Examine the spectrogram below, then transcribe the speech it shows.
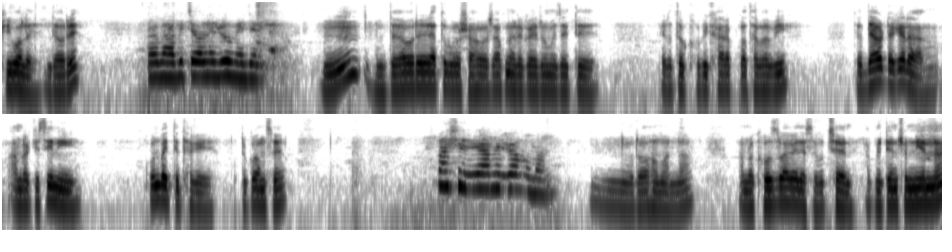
কি বলে দেওরে ভাবি চলেন রুমে যাই। হুম দেওরের এত বড় সাহস আপনার কয় রুমে যাইতে? এটা তো খুবই খারাপ কথা ভাবি। তো দেওয়ারটা কেরা? আমরা কি চিনি? কোন বাড়িতে থাকে? একটু কমছে। পাশের গ্রামের রহমান। হুম, রহমান না। আমরা খোঁজ লাগাই যাচ্ছি বুঝছেন? আপনি টেনশন নিয়েন না।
